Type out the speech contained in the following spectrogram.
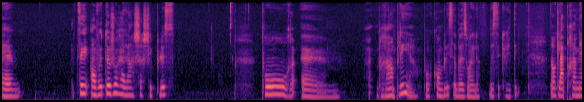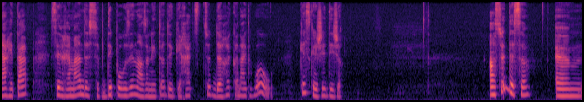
Euh, tu sais, on veut toujours aller en chercher plus pour euh, remplir, pour combler ce besoin-là de sécurité. Donc, la première étape, c'est vraiment de se déposer dans un état de gratitude, de reconnaître, wow, qu'est-ce que j'ai déjà? Ensuite de ça, euh,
